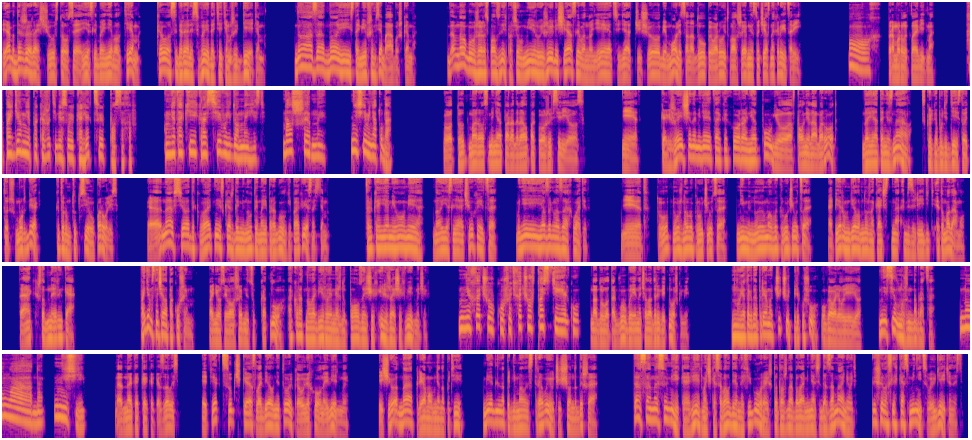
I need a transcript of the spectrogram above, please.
Я бы даже расчувствовался, если бы не был тем, кого собирались выдать этим же детям. Ну а заодно и истомившимся бабушкам. Давно бы уже расползлись по всему миру и жили счастливо, но нет, сидят в чащобе, молятся на дуб и воруют волшебницу честных рыцарей. «Ох», — промурлыкала ведьма, — «а пойдем я покажу тебе свою коллекцию посохов. У меня такие красивые дома есть, волшебные. Неси меня туда». Вот тут мороз меня продрал по коже всерьез. Нет, как женщина меня эта кокора не отпугивала, а вполне наоборот. Но я-то не знал, сколько будет действовать тот шмурдяк, которым тут все упоролись. Она все адекватнее с каждой минутой моей прогулки по окрестностям. Только я Миуми, но если очухается, мне ее за глаза хватит. Нет, тут нужно выкручиваться, неминуемо выкручиваться, а первым делом нужно качественно обезвредить эту мадаму. Так, чтобы наверняка. Пойдем сначала покушаем. Понес я волшебницу к котлу, аккуратно лавируя между ползающих и лежащих ведьмочек. «Не хочу кушать, хочу в постельку», — надула так губы и начала дрыгать ножками. «Ну, я тогда прямо чуть-чуть перекушу», — уговаривал я ее. «Мне сил нужно набраться». «Ну ладно, неси». Однако, как оказалось, эффект супчика ослабел не только у верховной ведьмы. Еще одна, прямо у меня на пути, медленно поднималась с травы, учащенно дыша. Та самая Сумика, ведьмочка с обалденной фигурой, что должна была меня сюда заманивать, решила слегка сменить свою деятельность.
